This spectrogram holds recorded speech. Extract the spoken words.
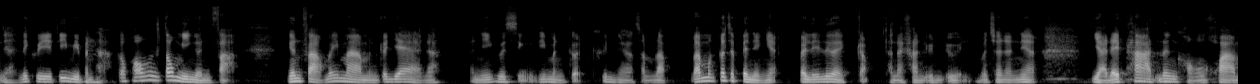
เนี่ย liquidity มีปัญหาก็เพราะมันต้องมีเงินฝาก เงินฝากไม่มามันก็แย่นะ อันนี้คือสิ่งที่มันเกิดขึ้นนะครับสำหรับ แล้วมันก็จะเป็นอย่างเงี้ยไปเรื่อยๆ กับธนาคารอื่นๆ เพราะฉะนั้นเนี่ยอย่าได้พลาดเรื่องของความ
